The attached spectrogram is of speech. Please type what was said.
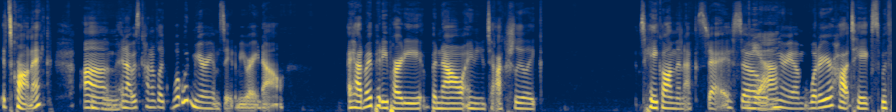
it's chronic. Um, Mhm. And I was kind of like, what would Miriam say to me right now? I had my pity party, but now I need to actually like take on the next day. So, Yeah. Miriam, what are your hot takes with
